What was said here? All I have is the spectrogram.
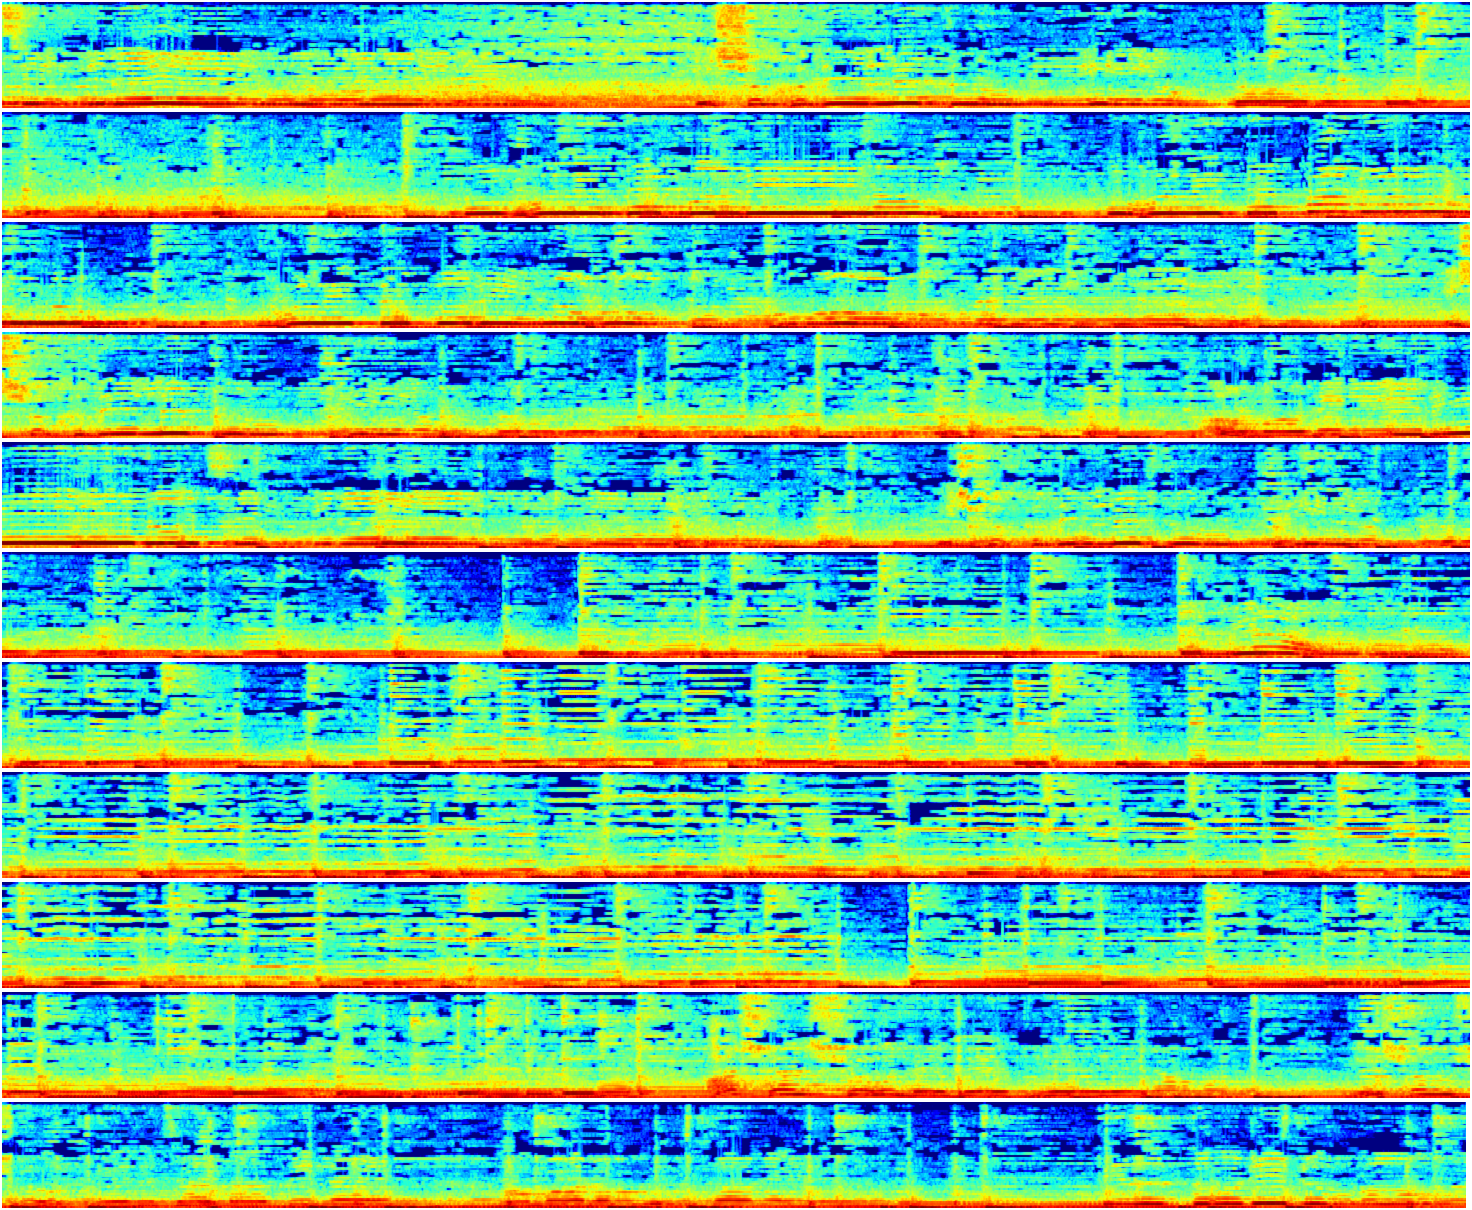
দিলে তুমি অন্তরে। শোলে বেঁধে আমার ভীষণ সুখের জানা দিলে আমার অন্তরে দিল তরি ডুবালে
